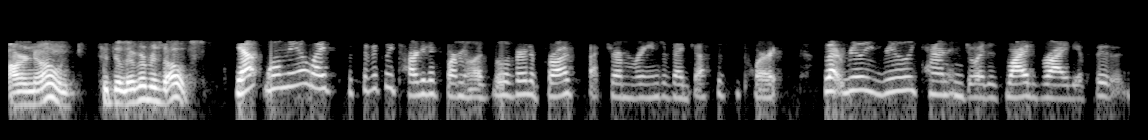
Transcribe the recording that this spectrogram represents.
are known to deliver results. Yeah, well, Neolife specifically targeted formulas delivered a broad spectrum range of digestive support so that really, really can enjoy this wide variety of foods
